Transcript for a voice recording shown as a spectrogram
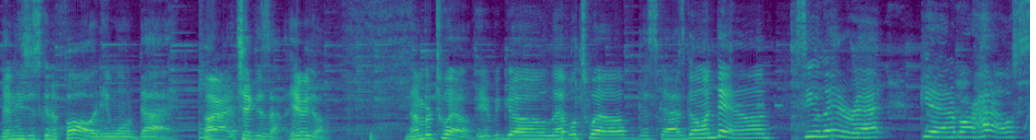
then he's just going to fall and he won't die. Alright, check this out. Here we go. Number 12. Here we go. Level 12. This guy's going down. See you later, rat. Get out of our house.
